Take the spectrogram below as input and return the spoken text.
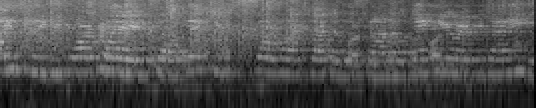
nicely before playing, so thank you so much, Dr. My. Lezcano. Thank you, everybody.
